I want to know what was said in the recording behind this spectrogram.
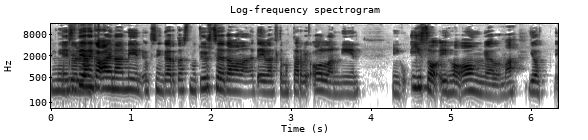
Niin ei se kyllä. tietenkään aina ole niin yksinkertaista, mutta just se tavallaan, että ei välttämättä tarvi olla niin, niin kuin iso iho-ongelma, jot-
